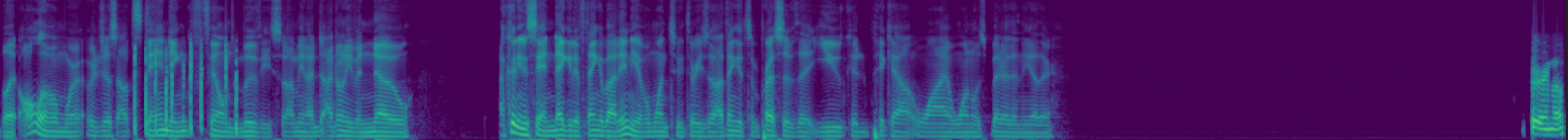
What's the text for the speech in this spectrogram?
But all of them were, were just outstanding filmed movies. So I mean, I, I don't even know. I couldn't even say a negative thing about any of them. One, two, three. So I think it's impressive that you could pick out why one was better than the other. Fair enough.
